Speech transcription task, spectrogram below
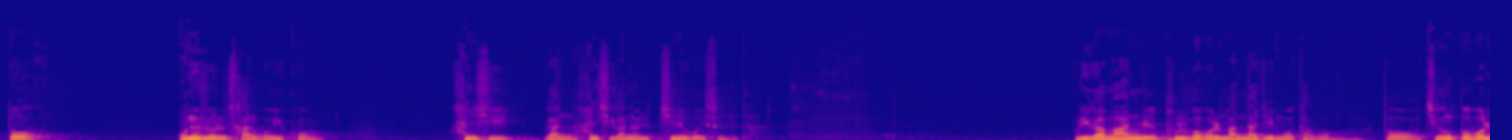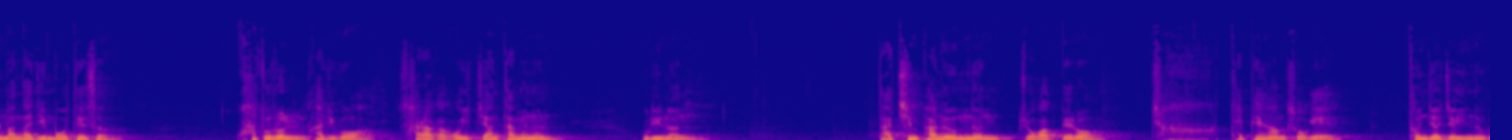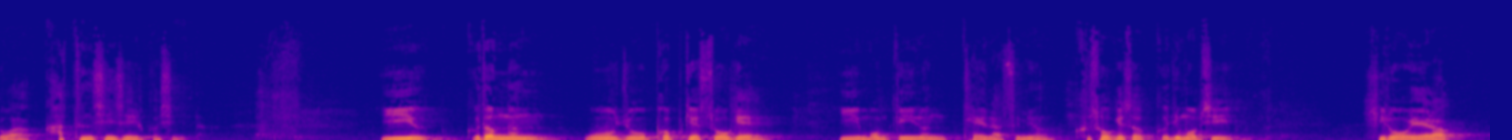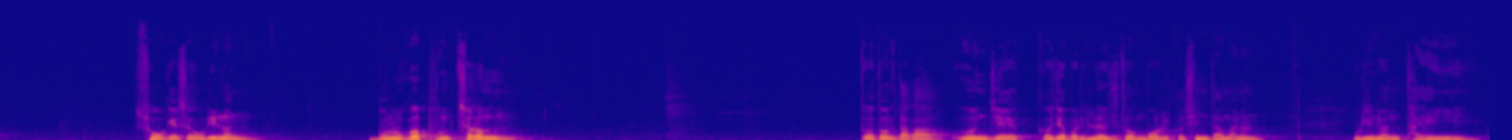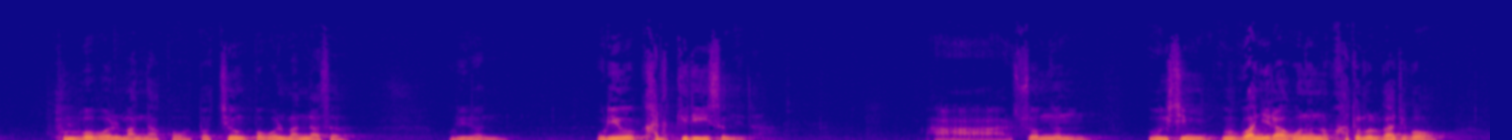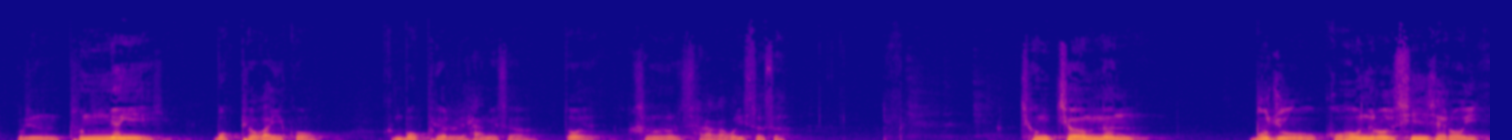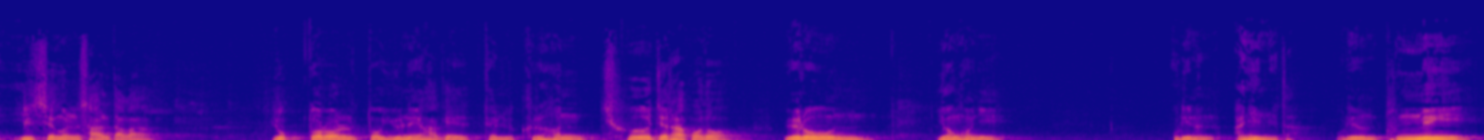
또 오늘을 살고 있고 한 시간 한 시간을 지내고 있습니다. 우리가 만일 불법을 만나지 못하고 또 정법을 만나지 못해서 화두를 가지고 살아가고 있지 않다면 우리는 나침판 없는 조각배로 저 태평양 속에 던져져 있는 것과 같은 신세일 것입니다. 이 끝없는 우주 법계 속에 이 몸뚱이는 태어났으며 그 속에서 끊임없이 희로애락 속에서 우리는 물거품처럼 떠돌다가 언제 꺼져버릴지도 모를 것입니다만은 우리는 다행히 불법을 만났고 또 정법을 만나서 우리는 우리의 갈 길이 있습니다. 알 수 없는 의심, 의관이라고는 화두를 가지고 우리는 분명히 목표가 있고 그 목표를 향해서 또 하루를 살아가고 있어서 정처 없는 무주 고혼으로 신세로 일생을 살다가 육도를 또 윤행하게 될 그러한 처절하고도 외로운 영혼이 우리는 아닙니다. 우리는 분명히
